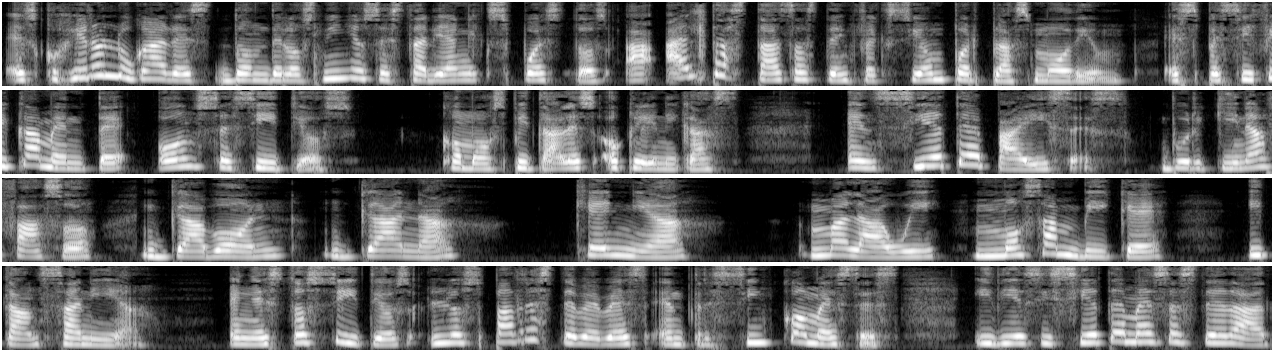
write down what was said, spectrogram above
escogieron lugares donde los niños estarían expuestos a altas tasas de infección por plasmodium, específicamente 11 sitios, como hospitales o clínicas, en siete países, Burkina Faso, Gabón, Ghana, Kenia, Malawi, Mozambique y Tanzania. En estos sitios, los padres de bebés entre 5 meses y 17 meses de edad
